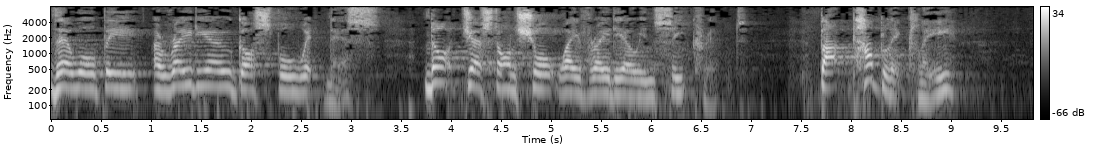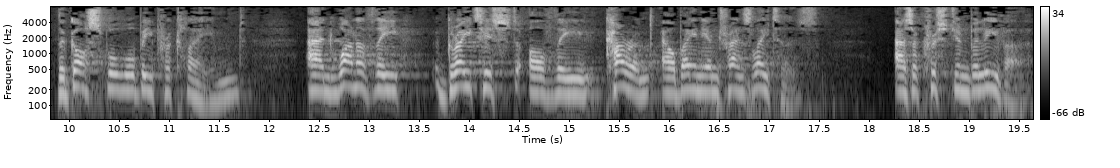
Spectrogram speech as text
there will be a radio gospel witness, not just on shortwave radio in secret, but publicly the gospel will be proclaimed and one of the greatest of the current Albanian translators as a Christian believer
